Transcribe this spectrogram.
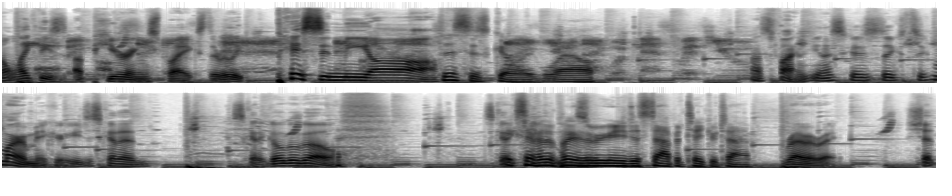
I don't like these appearing spikes. They're really pissing me off. This is going well. I would mess with you. That's fine. You know, it's, it's, like, it's like Mario Maker. You just gotta, just gotta go, go, go. Except for the places where you need to stop and take your time. Right, right, right. Shit.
